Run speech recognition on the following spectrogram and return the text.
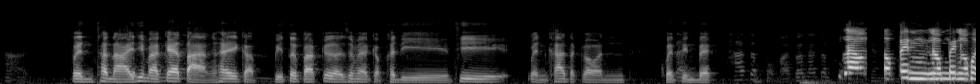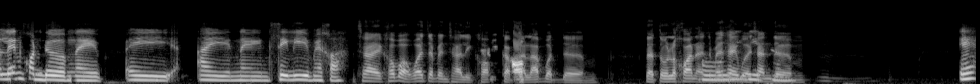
ฉากเป็นทนายที่มาแก้ต่างให้กับปีเตอร์ปาร์เกอร์ใช่ไหมกับคดีที่เป็นฆาตกรเควินตินเบคถ้าจะผมมาก็น่าจะผมเราแค่เราเป็นเราเป็นคนเล่นคนเดิมในไอไอในซีรีส์ไหมคะ ใช่เขาบอกว่าจะเป็นชาลีคอกกลับมารับบทเดิม แต่ตัวละครอาจจะไม่ใช่โอ้ยเวอร์ชันดีจังเดิมอืมเอ๊ะ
